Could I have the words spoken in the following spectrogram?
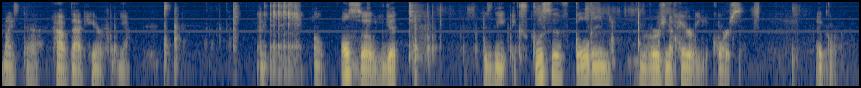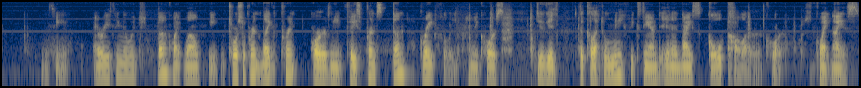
nice to have that here, yeah. And oh, also you get is the exclusive golden version of Harry, of course. Let's see, everything of which done quite well. The torso print, leg print, or the face prints done gratefully. And of course, do get the collectible minifig stand in a nice gold color, of course, which is quite nice.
